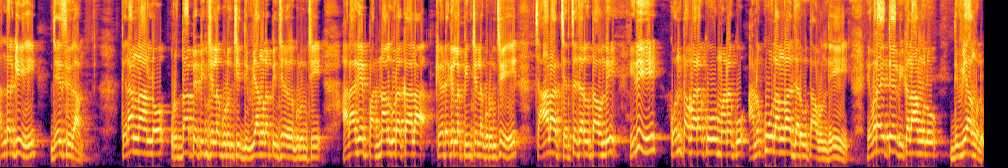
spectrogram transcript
అందరికీ జై శ్రీరామ్. తెలంగాణలో వృద్ధాప్య పింఛన్ల గురించి దివ్యాంగుల పింఛన్ల గురించి అలాగే పద్నాలుగు రకాల కేటగిరీల పింఛన్ల గురించి చాలా చర్చ జరుగుతూ ఉంది. ఇది కొంతవరకు మనకు అనుకూలంగా జరుగుతూ ఉంది. ఎవరైతే వికలాంగులు దివ్యాంగులు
